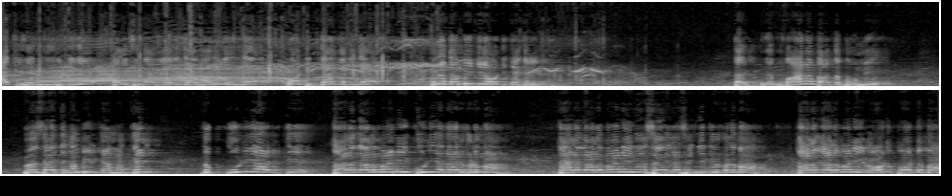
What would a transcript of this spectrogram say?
ஆட்சி செஞ்சு இருக்கீங்க எலெக்ஷன் நேரத்தில் வருவீங்க? ஓட்டு கேட்கறீங்க. இதை நம்பிக்கையில ஓட்டு கேட்கறீங்க? இது வானம் பார்த்த பூமி. விவசாயத்தை நம்பி இருக்கிற மக்கள் இது கூலியா இருக்கு. காலகாலமா நீ கூலியா தான் இருக்கணுமா? காலகாலமா நீ விவசாயம் செஞ்சுட்டு இருக்கணுமா? காலகாலமா நீ ரோடு போடணுமா?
